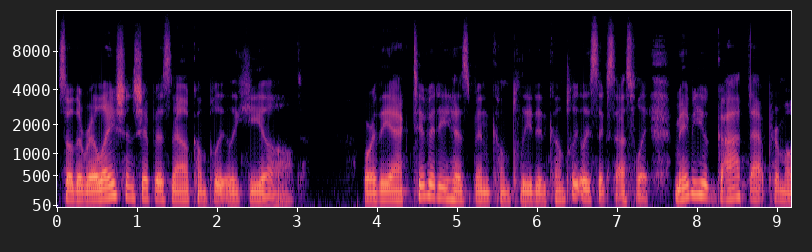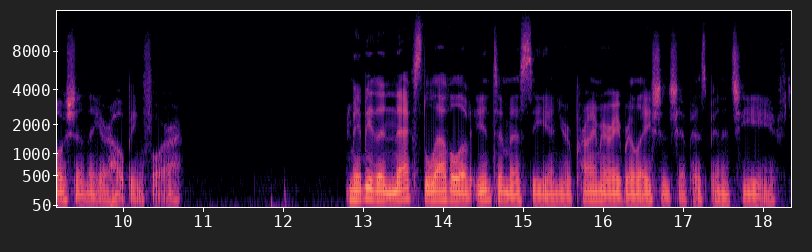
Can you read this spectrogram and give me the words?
So the relationship is now completely healed or the activity has been completed completely successfully. Maybe you got that promotion that you're hoping for. Maybe the next level of intimacy in your primary relationship has been achieved.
